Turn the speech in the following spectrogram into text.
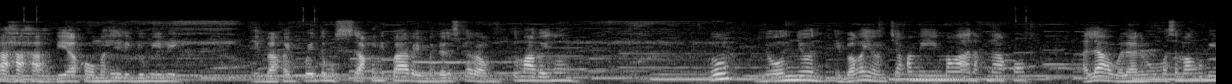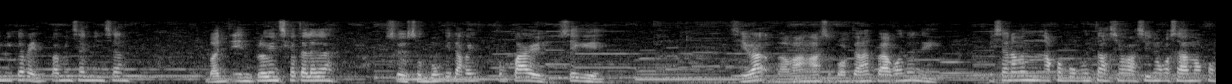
Hahaha, di ako mahilig gumimik. Eh bakit kwento mo sa akin ni pare, madalas ka raw, tumagay noon. Oh, noon yun. Iba ngayon, tsaka may mga anak na ako. Ala, wala namang masamang gumimik ka rin, paminsan-minsan. Bad influence ka talaga. Susubong kita kay kumpare. Sige. Sira, baka nga suportahan pa ako noon eh. Isa naman ako pupunta siya sino kasama ko.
